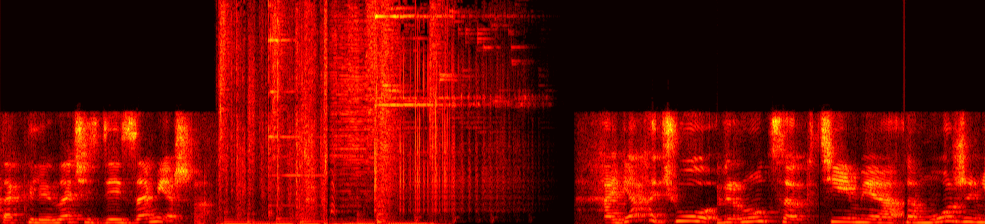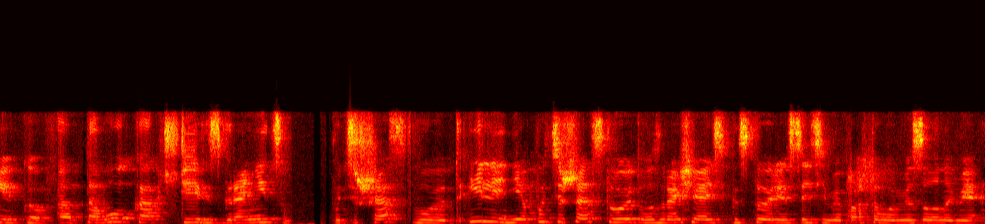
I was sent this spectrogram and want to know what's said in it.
так или иначе здесь замешано. А я хочу вернуться к теме таможенников, от того, как через границу путешествуют или не путешествуют, возвращаясь к истории с этими портовыми зонами,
